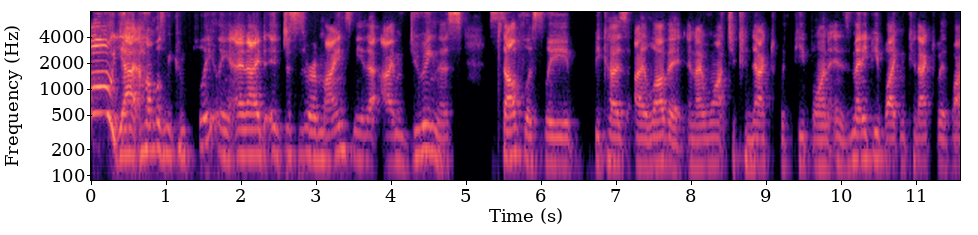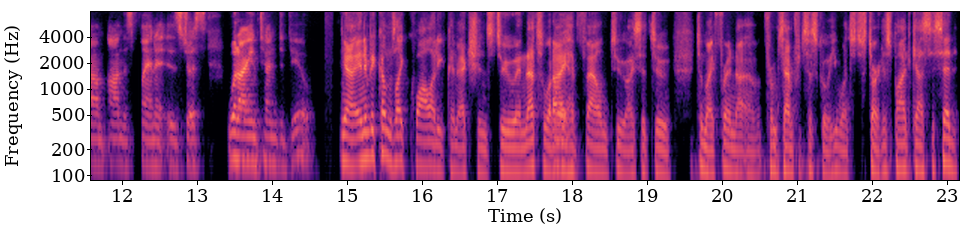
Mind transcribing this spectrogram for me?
Oh yeah, it humbles me completely. And I it just reminds me that I'm doing this selflessly because I love it and I want to connect with people and, as many people I can connect with while I'm on this planet is just what I intend to do. Yeah, and it becomes like quality connections too, and that's what oh, I have found too. I said to to my friend uh, from San Francisco, he wants to start his podcast. I said,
